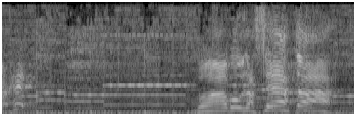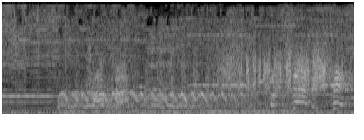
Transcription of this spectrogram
Acerta, eh. hit. Vamos, acerta! Hit. Eh.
